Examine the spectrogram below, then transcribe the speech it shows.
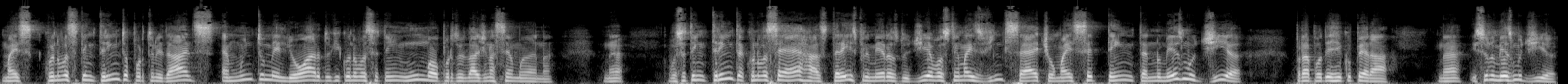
Mas quando você tem 30 oportunidades, é muito melhor do que quando você tem uma oportunidade na semana, né? Você tem 30, quando você erra as três primeiras do dia, você tem mais 27 ou mais 70 no mesmo dia para poder recuperar. Né? Isso no mesmo dia.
